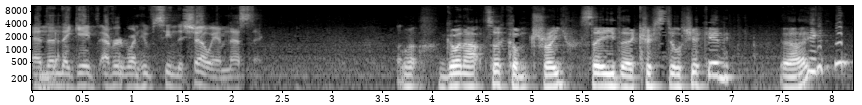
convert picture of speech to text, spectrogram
And then they gave everyone who've seen the show amnestic. Well, going out to country, see the crystal chicken. Aye?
